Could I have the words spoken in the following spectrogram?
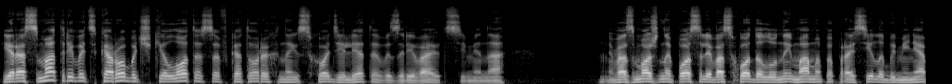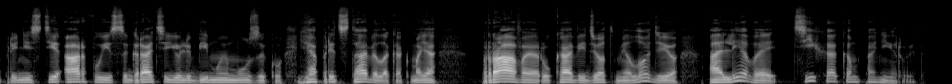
и рассматривать коробочки лотосов, которых на исходе лета вызревают семена — Возможно, после восхода луны мама попросила бы меня принести арфу и сыграть ее любимую музыку. Я представила, как моя правая рука ведет мелодию, а левая тихо аккомпанирует.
